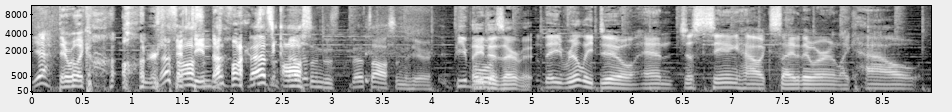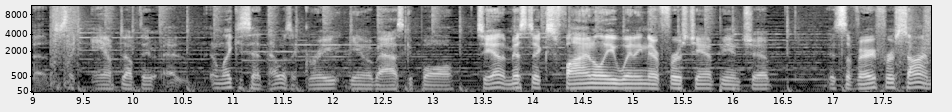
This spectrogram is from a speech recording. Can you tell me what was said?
Yeah, They were like 115 that's awesome. dollars. That's, that's awesome. To, that's awesome to hear. People they deserve it. They really do, and just seeing how excited they were and like how uh, just like amped up they. Uh, and like you said, that was a great game of basketball. So yeah, the Mystics finally winning their first championship. It's the very first time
